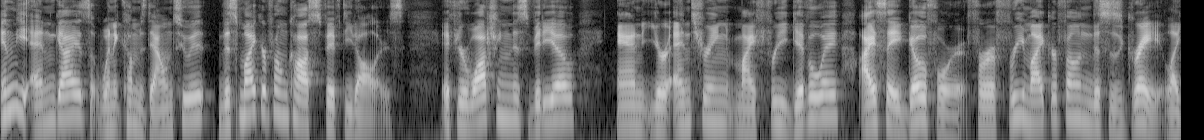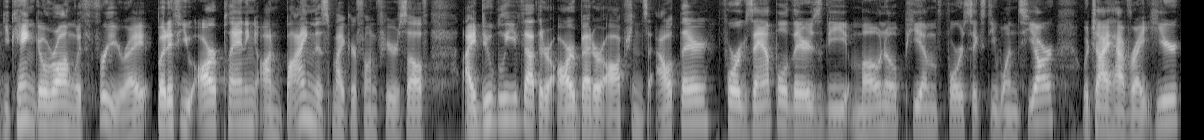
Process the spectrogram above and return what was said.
in the end, guys, when it comes down to it, this microphone costs $50. If you're watching this video and you're entering my free giveaway, I say go for it. For a free microphone, this is great. Like, you can't go wrong with free, right? But if you are planning on buying this microphone for yourself, I do believe that there are better options out there. For example, there's the Maono PM461TR, which I have right here.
